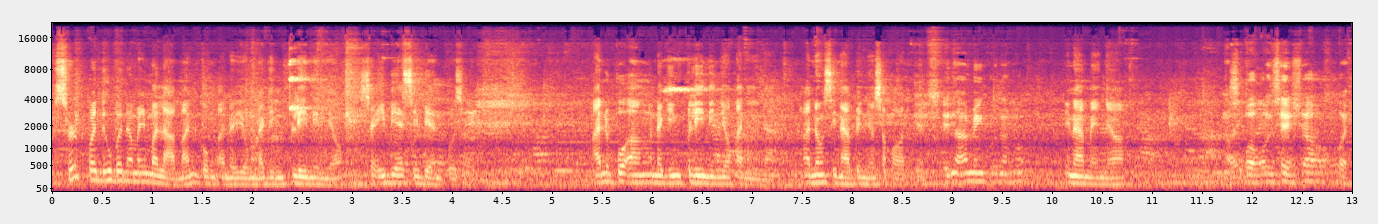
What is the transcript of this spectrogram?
Sir, pwede ba naman malaman kung ano yung naging plea ninyo sa ABS-CBN po, sir? Ano po ang naging plea ninyo kanina? Anong sinabi niyo sa korte? Inamin ko na ho. Inamin niyo? Nagpo-konsensya ako eh.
